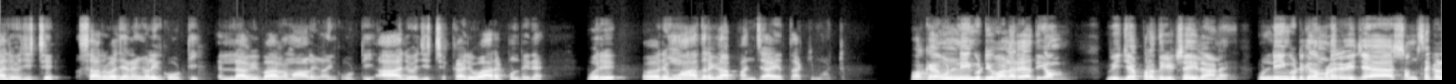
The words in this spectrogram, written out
ആലോചിച്ച് സർവജനങ്ങളെയും കൂട്ടി എല്ലാ വിഭാഗം ആളുകളെയും കൂട്ടി ആലോചിച്ച് കരുവാരക്കുണ്ടിനെ ഒരു ഒരു മാതൃകാ പഞ്ചായത്താക്കി മാറ്റും. ഓക്കെ ഉണ്ണിയൻകുട്ടി വളരെയധികം വിജയപ്രതീക്ഷയിലാണ്. ഉണ്ണിയൻകുട്ടിക്ക് നമ്മളൊരു വിജയാശംസകൾ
